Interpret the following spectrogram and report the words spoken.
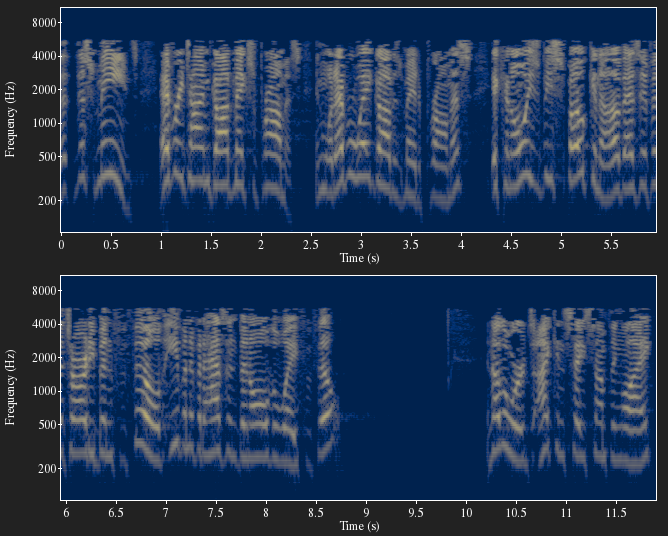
That this means every time God makes a promise, in whatever way God has made a promise, it can always be spoken of as if it's already been fulfilled, even if it hasn't been all the way fulfilled. In other words, I can say something like,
